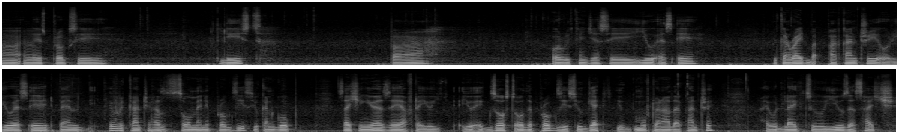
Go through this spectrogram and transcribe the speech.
Uh, elite proxy list or we can just say USA you can write per country or USA depend every country has so many proxies. You can go searching USA after you you exhaust all the proxies you get you move to another country. I would like to use a search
